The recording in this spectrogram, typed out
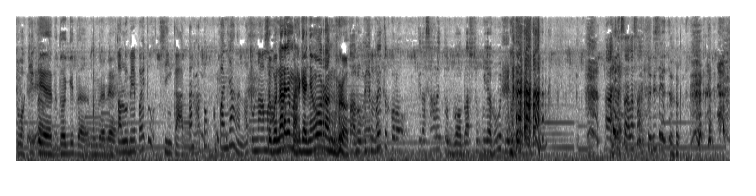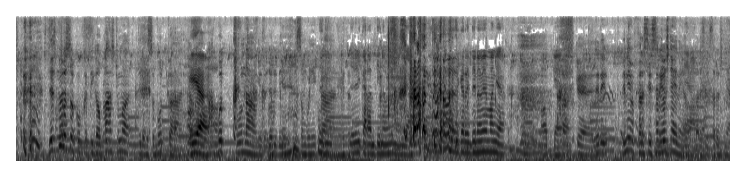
tua kita. Iya, tetua kita membernya. Talumepa itu singkatan atau kepanjangan atau nama? Sebenarnya marganya orang, Bro. Talumepa itu kalau tidak salah itu 12 suku Yahudi. Ada salah satu di situ. Jadi sebenarnya suku ke-13 cuma tidak disebutkan. Iya. Takut punah gitu, jadi di- disembunyikan jadi, gitu. jadi karantina memang ya. karantina. karantina memang ya. Oke. Oke, jadi ini versi seriusnya ini ya, Iya. versi seriusnya.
